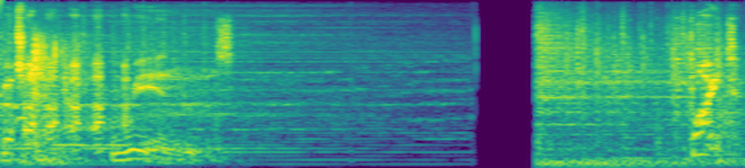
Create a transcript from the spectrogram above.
wins. Fight!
